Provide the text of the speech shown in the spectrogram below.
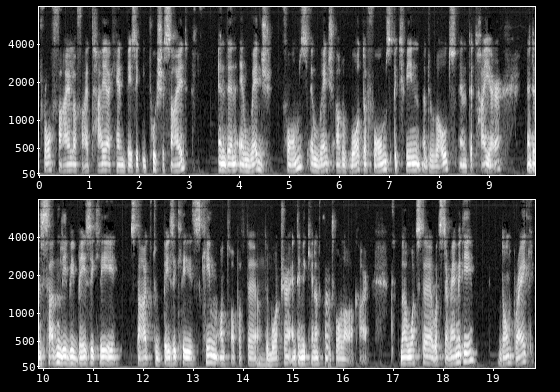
profile of our tire can basically push aside, and then a wedge forms, a wedge out of water forms between the road and the tire, and then suddenly we basically start to basically skim on top of the of the mm. water, and then we cannot control our car. Now, what's the what's the remedy? Don't brake,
